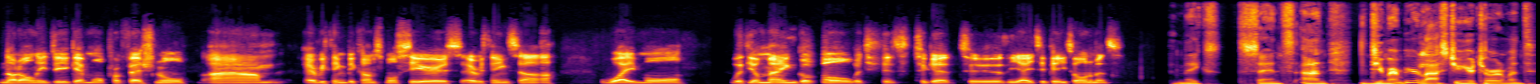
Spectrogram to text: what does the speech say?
not only do you get more professional, um, everything becomes more serious, everything's uh, way more with your main goal, which is to get to the ATP tournaments. It makes sense. And do you remember your last junior tournament?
